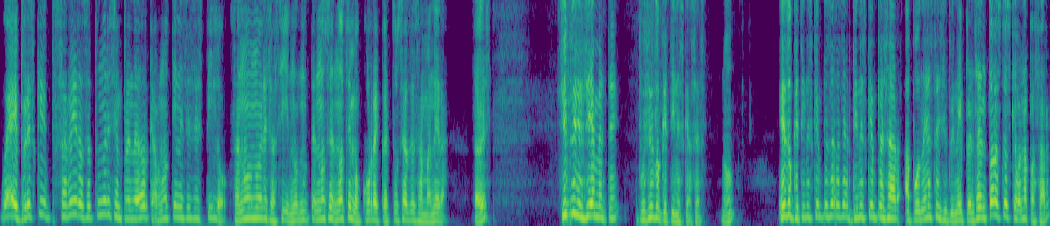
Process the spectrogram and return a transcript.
güey, pero es que, pues a ver, o sea, tú no eres emprendedor, cabrón, no tienes ese estilo, o sea, no, no eres así, no, no, se, no se me ocurre que tú seas de esa manera, ¿sabes? Simple y sencillamente, pues es lo que tienes que hacer, ¿no? Es lo que tienes que empezar a hacer. Tienes que empezar a poner esta disciplina y pensar en todas las cosas que van a pasar,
